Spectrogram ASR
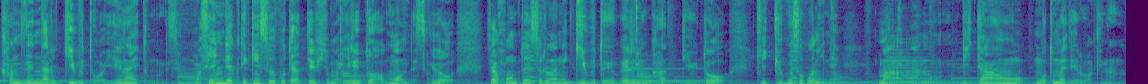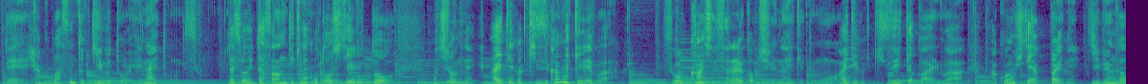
完全なるギブとは言えないと思うんですよ。まあ、戦略的にそういうことやってる人もいるとは思うんですけどじゃあ本当にそれがねギブと呼べるのかっていうと結局そこにねまああのリターンを求めてるわけなので100%ギブとは言えないと思うんですよ。でそういう打算的なことをしているともちろんね相手が気づかなければすごく感謝されるかもしれないけども相手が気づいた場合はあこの人やっぱりね自分が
